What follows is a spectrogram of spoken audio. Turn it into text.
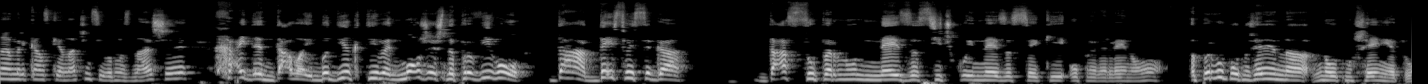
Най-американския начин, сигурно знаеш, е хайде, давай, бъди активен, можеш, направи го, да, действай сега. Да, супер, но не за всичко и не за всеки определено. Първо по отношение на, на отношението,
